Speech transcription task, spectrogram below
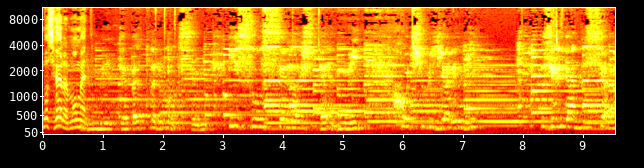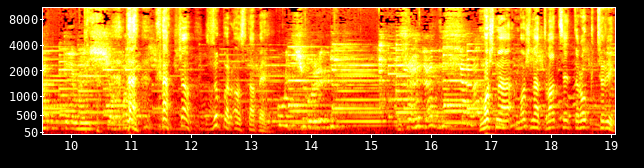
muss hören, Moment. ми тебе просим, Ісусе рождений, хоч в яремі. Ha, ha, šo, super, Ostape. Možná, možná 20 rok zurück.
